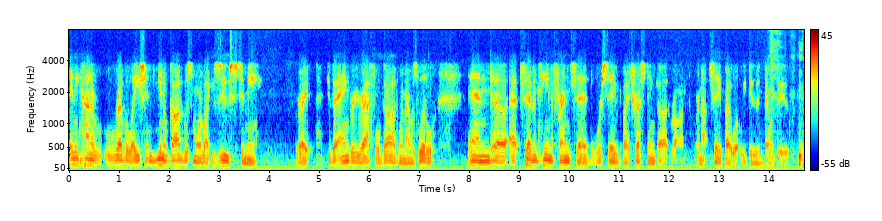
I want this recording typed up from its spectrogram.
any kind of revelation. You know, God was more like Zeus to me, right? The angry, wrathful God when I was little. And uh, at 17, a friend said, We're saved by trusting God, Ron. We're not saved by what we do and don't do.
